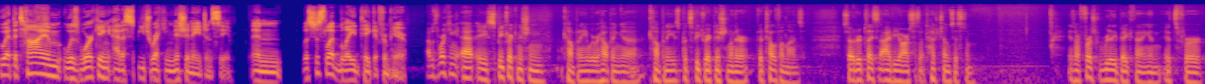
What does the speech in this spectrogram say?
who at the time was working at a speech recognition agency. And let's just let Blade take it from here. I was working at a speech recognition company. We were helping uh, companies put speech recognition on their, their telephone lines. So to replace an IVR system, a touch tone system is our first really big thing, and it's for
